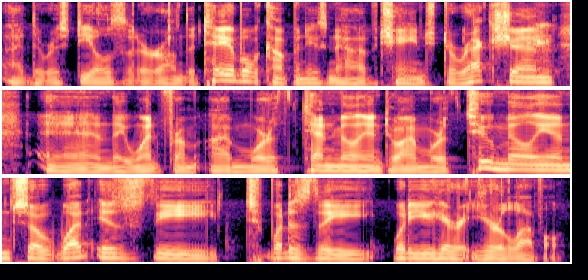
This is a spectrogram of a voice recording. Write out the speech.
uh, there was deals that are on the table. Companies now have changed direction, and they went from "I'm worth 10 million to "I'm worth 2 million." So, what is the what is the what do you hear at your level?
